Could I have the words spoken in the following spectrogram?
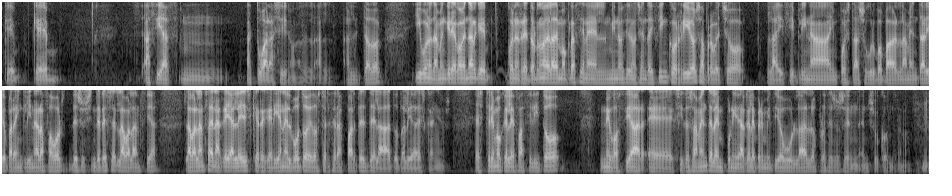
que, hacía mm, actuar así ¿no? al dictador. Y bueno, también quería comentar que con el retorno de la democracia en el 1985, Ríos aprovechó la disciplina impuesta a su grupo parlamentario para inclinar a favor de sus intereses la balanza, la balanza en aquellas leyes que requerían el voto de dos terceras partes de la totalidad de escaños. Extremo que le facilitó negociar eh, exitosamente la impunidad que le permitió burlar los procesos en, su contra. ¿no? Hmm.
